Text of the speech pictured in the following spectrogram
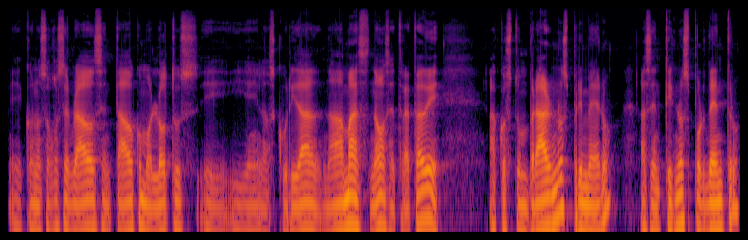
eh, con los ojos cerrados, sentado como lotus y en la oscuridad, nada más. No, se trata de, acostumbrarnos primero a sentirnos por dentro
